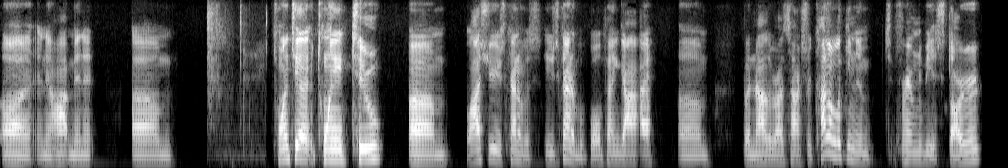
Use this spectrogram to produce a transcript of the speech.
uh, in a hot minute. Um, 22, 22 um, last year he was kind of a he was kind of a bullpen guy. Um, but now the Red Sox are kind of looking to, for him to be a starter,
